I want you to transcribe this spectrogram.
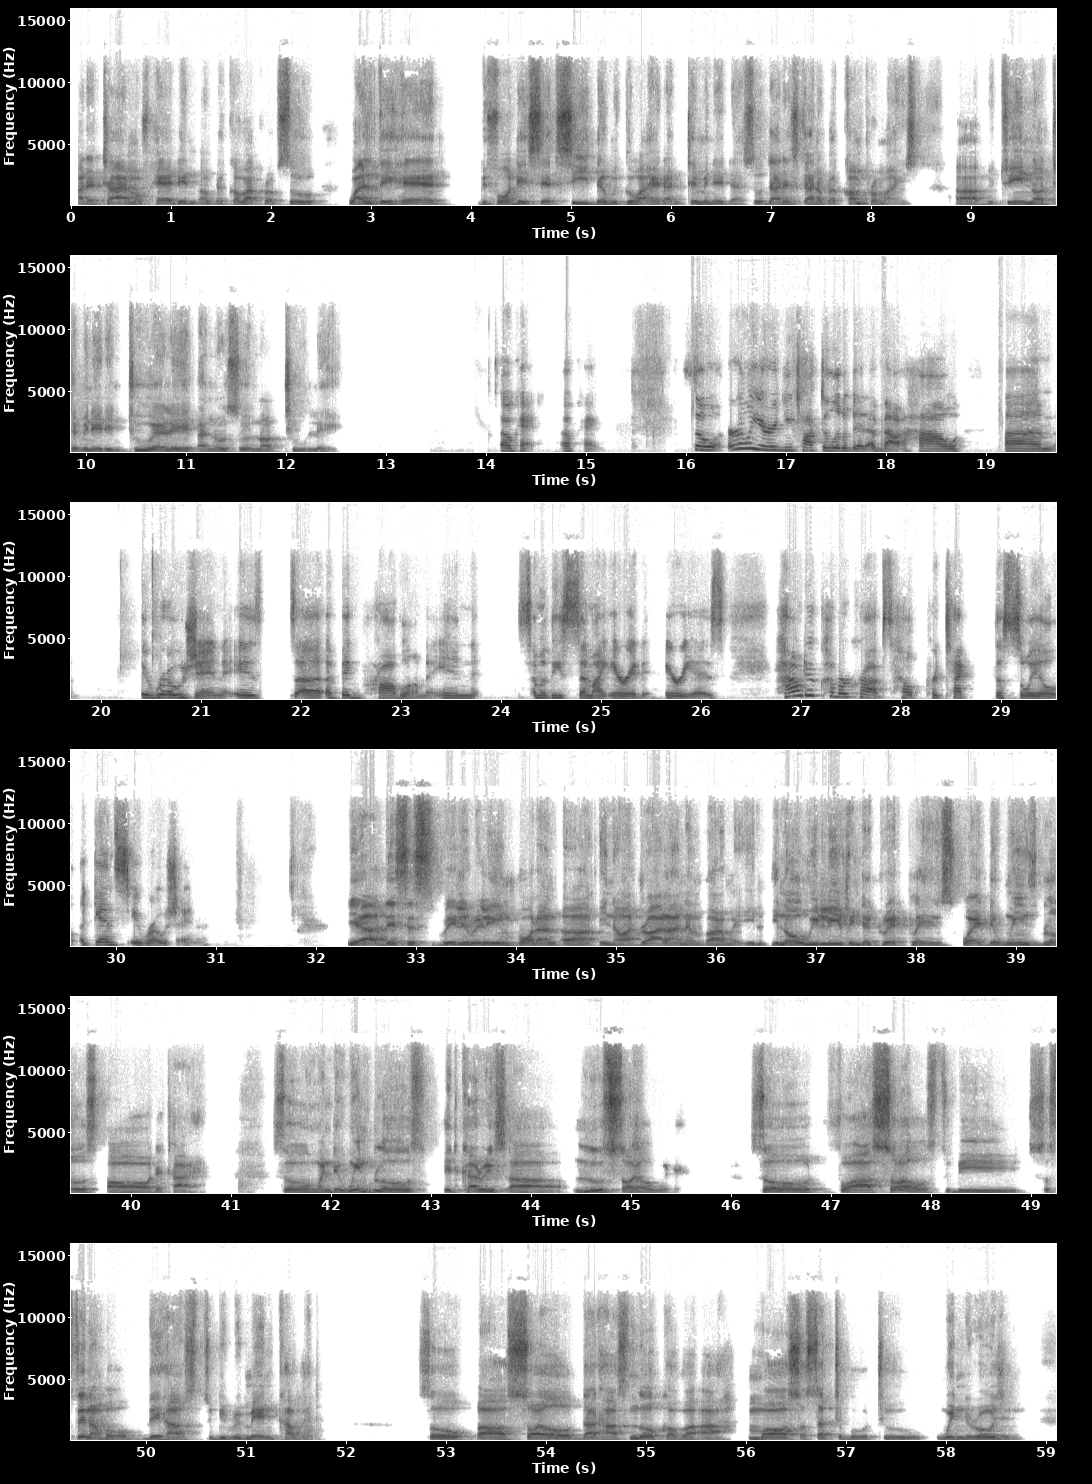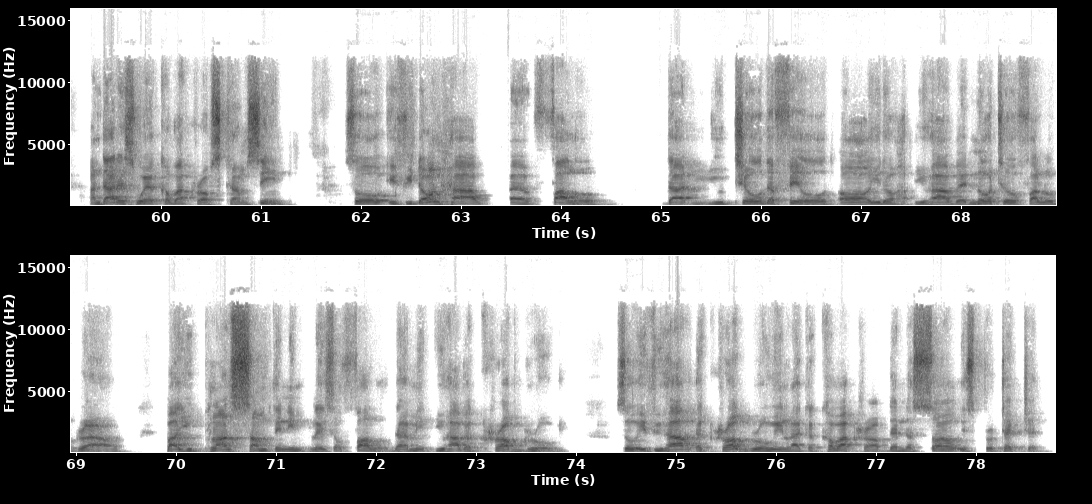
at the time of heading of the cover crop. So once they head, before they set seed, then we go ahead and terminate that. So that is kind of a compromise uh, between not terminating too early and also not too late. Okay. Okay. So earlier you talked a little bit about how um, erosion is a, a big problem in some of these semi-arid areas. How do cover crops help protect the soil against erosion? Yeah, this is really, really important uh, in our dryland environment. You, you, know, we live in the Great Plains where the winds blows all the time. So when the wind blows, it carries uh, loose soil with it. So for our soils to be sustainable, they have to be remain covered. So uh, soil that has no cover are more susceptible to wind erosion. And that is where cover crops comes in. So if you don't have a fallow that you till the field or you know you have a no-till fallow ground, but you plant something in place of fallow. That means you have a crop growing. So if you have a crop growing like a cover crop, then the soil is protected.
